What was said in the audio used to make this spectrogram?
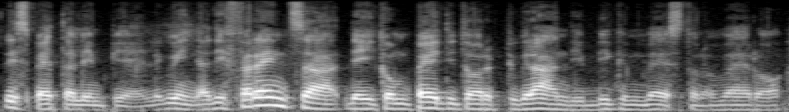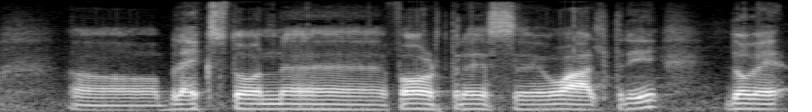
rispetto all'NPL. Quindi a differenza dei competitor più grandi, big investor, ovvero uh, Blackstone, uh, Fortress uh, o altri, dove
